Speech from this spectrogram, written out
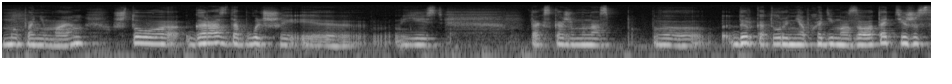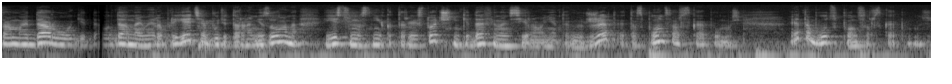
мы понимаем, что гораздо больше э, есть так скажем, у нас э, дыр, которые необходимо залатать, те же самые дороги. Данное мероприятие будет организовано, есть у нас некоторые источники да, финансирования, это бюджет, это спонсорская помощь, это будет спонсорская помощь.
